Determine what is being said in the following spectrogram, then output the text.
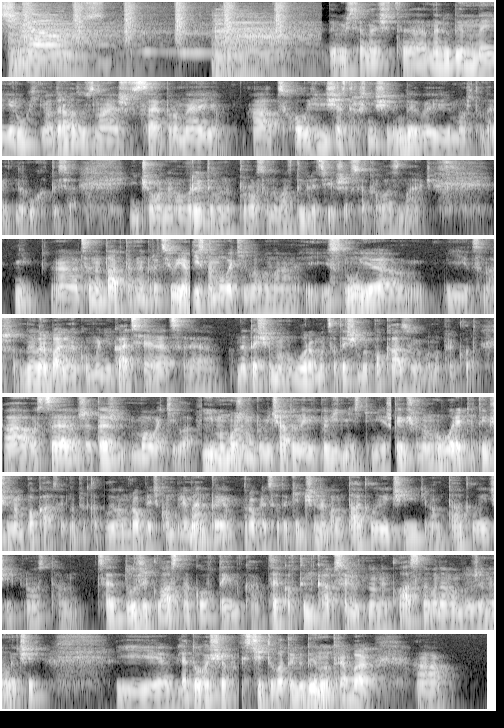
she knows. Дивишся, значить, на людину на її рух і одразу знаєш все про неї. А психологи ще страшніші люди, ви можете навіть не рухатися, нічого не говорити, вони просто на вас дивляться і вже все про вас знають. Ні, е, це не так, так не працює. Дійсно, мова тіла вона існує, і це наша невербальна комунікація. Це не те, що ми говоримо, це те, що ми показуємо, наприклад. А ось це вже теж мова тіла. І ми можемо помічати невідповідність між тим, що нам говорять, і тим, що нам показують. Наприклад, коли вам роблять компліменти, роблять це таким чином, вам так личить, вам так личить. Просто це дуже класна ковтинка. Ця ковтинка абсолютно не класна, вона вам дуже не личить. І для того, щоб зчитувати людину, треба.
